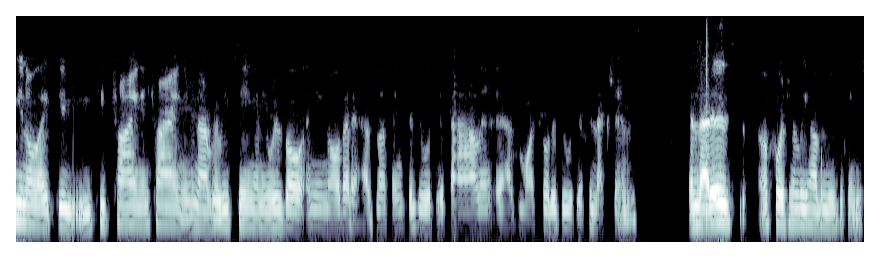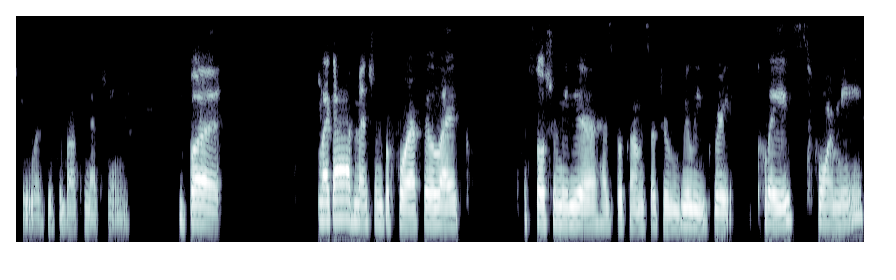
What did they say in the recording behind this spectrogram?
you know, like you, you keep trying and trying and you're not really seeing any result, and you know that it has nothing to do with your talent. It has more so to do with your connections. And that is unfortunately how the music industry works. It's about connections. But like I have mentioned before, I feel like social media has become such a really great place for me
